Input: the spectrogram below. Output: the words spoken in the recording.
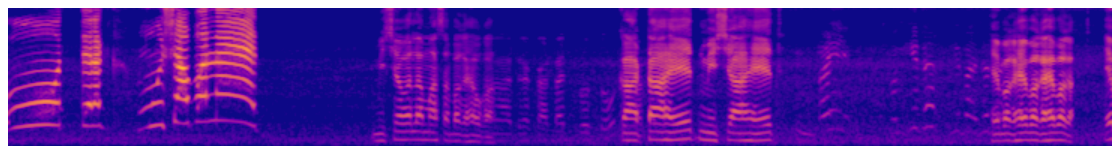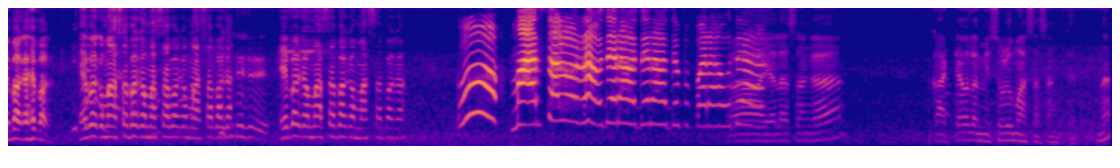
ओ त्याला मुशा पण आहेत. मिशावाला मासा बघा हे बघा. काटा आहेत मिशा आहेत. हे बघा हे बघा हे बघा. हे बघा हे बघा. हे बघा मासा बघा मासा बघा मासा बघा. हे बघा मासा बघा मासा बघा. हा, याला सांगा काट्यावाला मिसळू मासा सांगतात ना.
